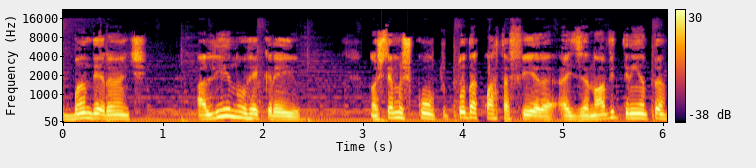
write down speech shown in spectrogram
Bandeirante, ali no Recreio. Nós temos culto toda quarta-feira às 19h30,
